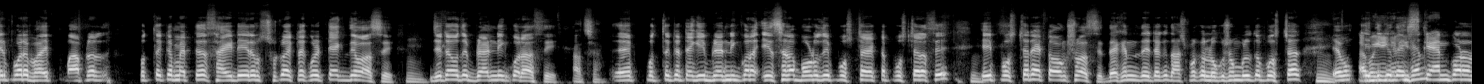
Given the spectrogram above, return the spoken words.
এরপরে ভাই আপনার প্রত্যেকটা ম্যাট্রেসের সাইডে এরকম ছোট একটা করে ট্যাগ দেওয়া আছে যেটা ওদের ব্র্যান্ডিং করা আছে। আচ্ছা। প্রত্যেকটা ট্যাগে ব্র্যান্ডিং করা এছাড়া বড় যে পোস্টার একটা পোস্টার আছে এই পোস্টারে একটা অংশ আছে। দেখেন যে এটা কিন্তু হাসপাতাল লোক সম্বলিত পোস্টার এবং এবং এদিকে দেখেন স্ক্যান করার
